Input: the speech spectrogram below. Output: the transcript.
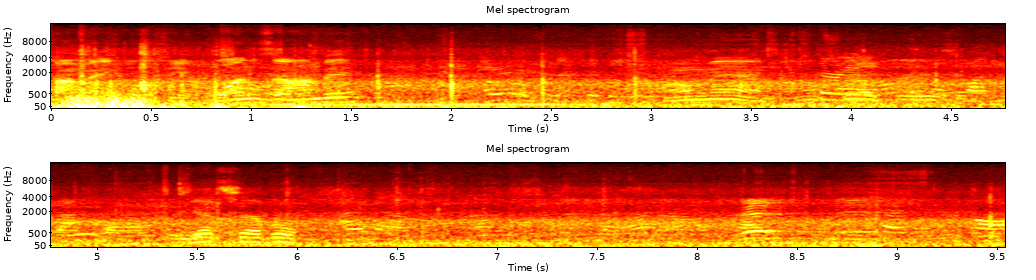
Coming. One zombie? Oh man. We got several. I know,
